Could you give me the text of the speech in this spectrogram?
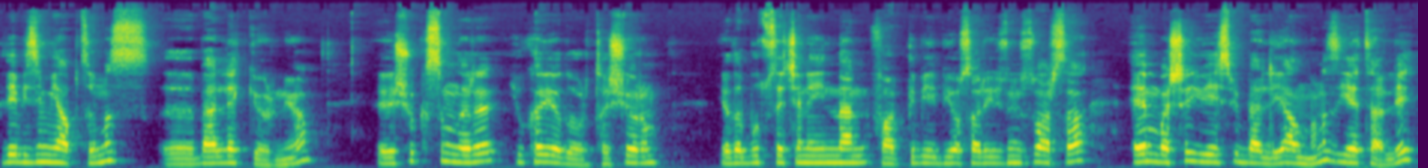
Bir de bizim yaptığımız e, bellek görünüyor. E, şu kısımları yukarıya doğru taşıyorum. Ya da boot seçeneğinden farklı bir BIOS arayüzünüz varsa en başa USB belleği almanız yeterli.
